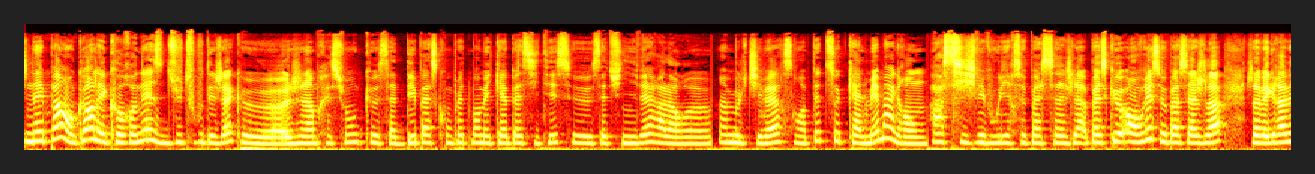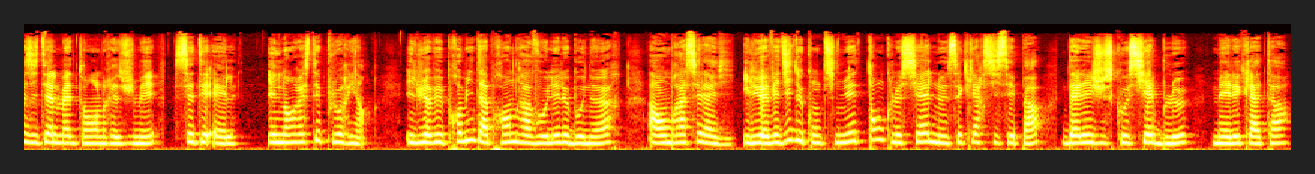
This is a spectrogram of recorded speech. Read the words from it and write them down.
je n'ai pas encore les coronesses du tout. Déjà que euh, j'ai l'impression que ça dépasse complètement mes capacités, ce, cet univers. Alors, euh, un multiverse, on va peut-être se calmer, ma grande. Ah si, je vais vous lire ce passage-là. Parce que, en vrai, ce passage-là, j'avais grave hésité à le mettre dans le résumé. C'était elle. Il n'en restait plus rien. Il lui avait promis d'apprendre à voler le bonheur, à embrasser la vie. Il lui avait dit de continuer tant que le ciel ne s'éclaircissait pas, d'aller jusqu'au ciel bleu, mais elle éclata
